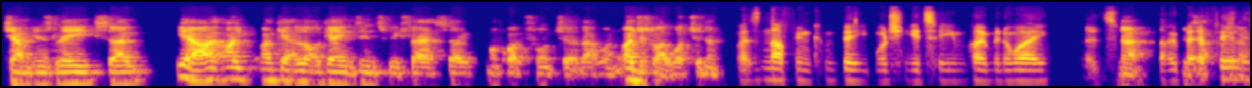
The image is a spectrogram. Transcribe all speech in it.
Champions League. So yeah, I, I, I, get a lot of games in to be fair, so I'm quite fortunate at that one. I just like watching them. There's nothing can beat watching your team home and away. It's no, no better exactly feeling.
